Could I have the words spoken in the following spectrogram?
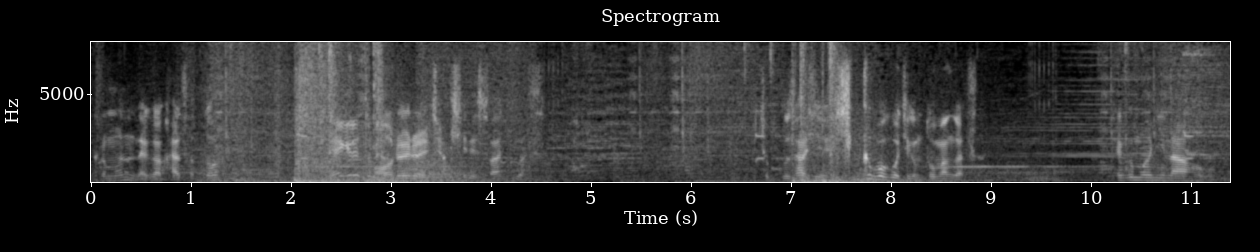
그러면 내가 가서 또 해결했습니다. 어뢰를 착실히 쏴주고 왔어. 저 무사시 시끄보고 지금 도망갔어. 에그머니나 하고.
